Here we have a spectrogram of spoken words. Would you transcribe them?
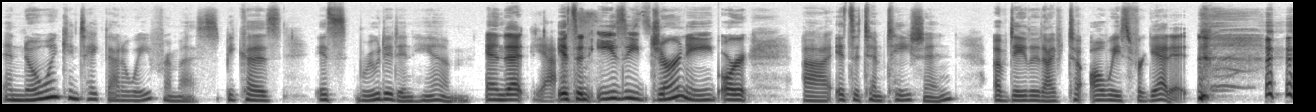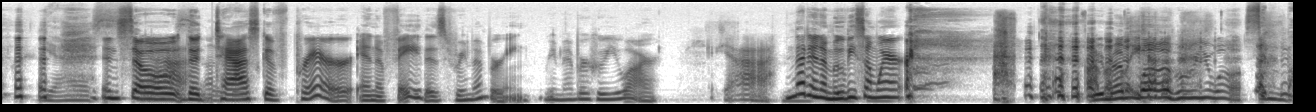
and no one can take that away from us because it's rooted in Him. And that Yeah. it's an easy journey or uh, it's a temptation of daily life to always forget it. Yes. and so Yeah. the So good. task of prayer and of faith is remembering, remember who you are. Yeah. Isn't that in a movie somewhere? Remember yeah. who you are. Simba.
